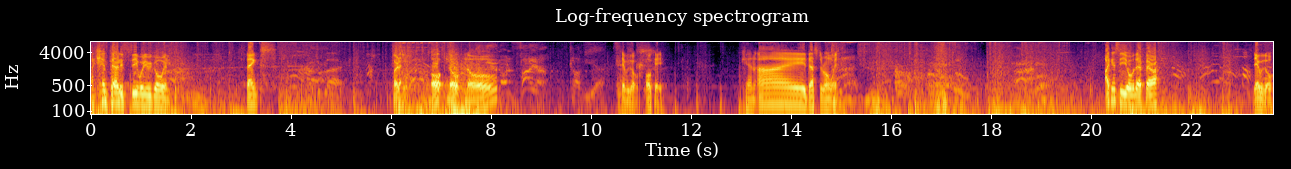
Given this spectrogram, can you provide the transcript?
I can barely see where you're going. Thanks. Where Oh, no, no. There we go. Okay. Can I... That's the wrong way. I can see you over there, Pharah. There we go.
